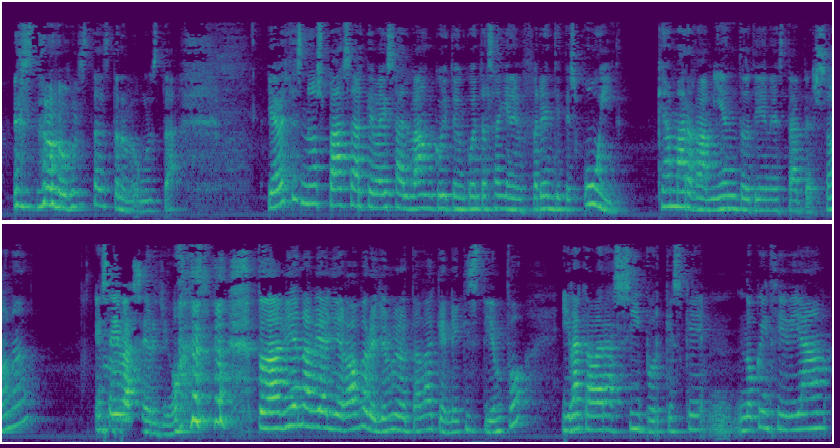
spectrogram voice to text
esto no me gusta, esto no me gusta. Y a veces nos pasa que vais al banco y te encuentras a alguien enfrente y dices, uy, qué amargamiento tiene esta persona. Ese iba a ser yo. Todavía no había llegado, pero yo me notaba que en X tiempo iba a acabar así, porque es que no coincidía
